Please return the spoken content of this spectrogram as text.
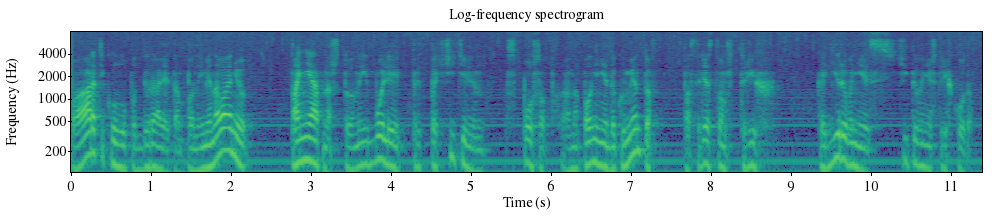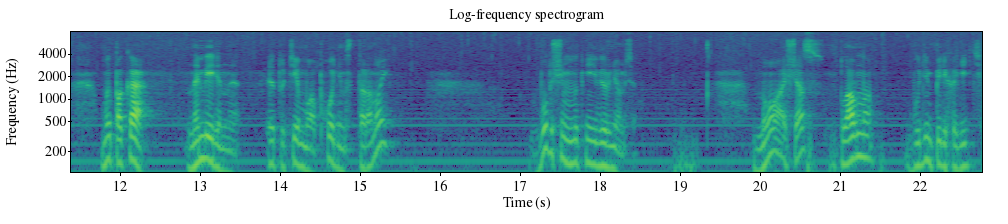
по артикулу подбирали там по наименованию. Понятно, что наиболее предпочтителен способ наполнения документов посредством штрих кодирования, считывания штрих-кодов. Мы пока намеренно эту тему обходим стороной. В будущем мы к ней вернемся. Ну а сейчас плавно будем переходить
